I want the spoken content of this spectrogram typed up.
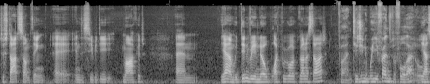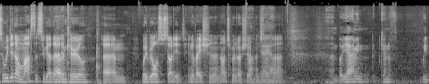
to start something uh, in the CBD market. Um, yeah, and we didn't really know what we were gonna start. Fine. Did you were you friends before that? Or? Yeah, so we did our masters together Oh, at okay. Imperial, um, where we also studied innovation and entrepreneurship Fun, and yeah, stuff yeah. like that. Um, but yeah, I mean, kind of, we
